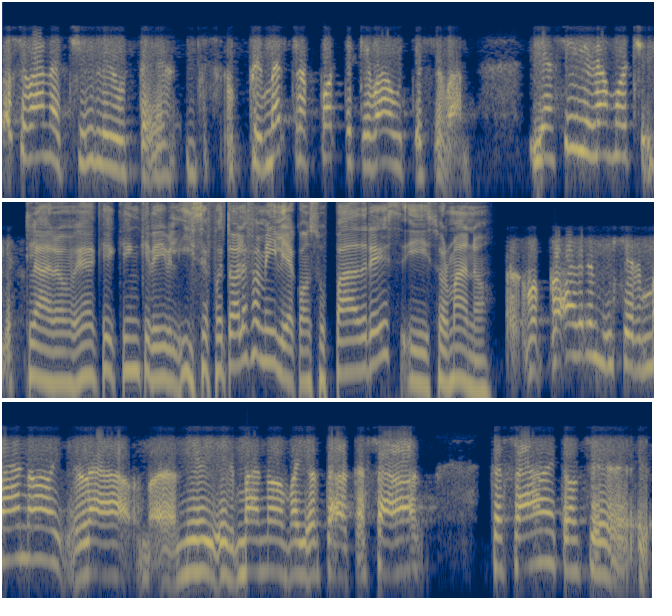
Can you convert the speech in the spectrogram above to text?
no se van a Chile usted? El primer transporte que va usted se van. Y así llegamos a Chile. Claro, qué, qué increíble. Y se fue toda la familia con sus padres y su hermano. Eh, padres, mis hermanos, la, mi hermano mayor estaba casado casada, entonces,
